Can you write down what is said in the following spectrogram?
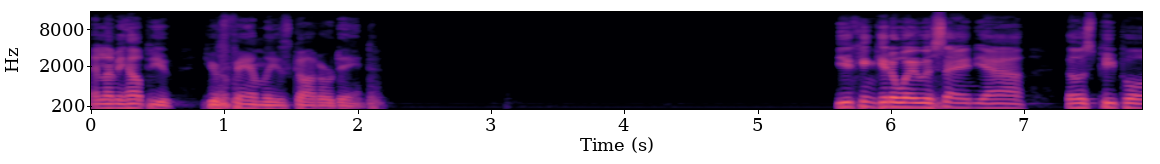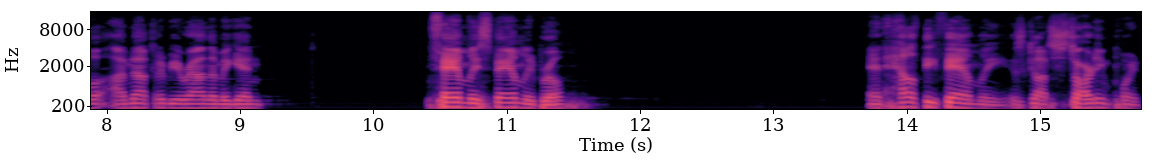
And let me help you your family is God ordained. You can get away with saying, yeah, those people, I'm not going to be around them again. Family's family, bro and healthy family is God's starting point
